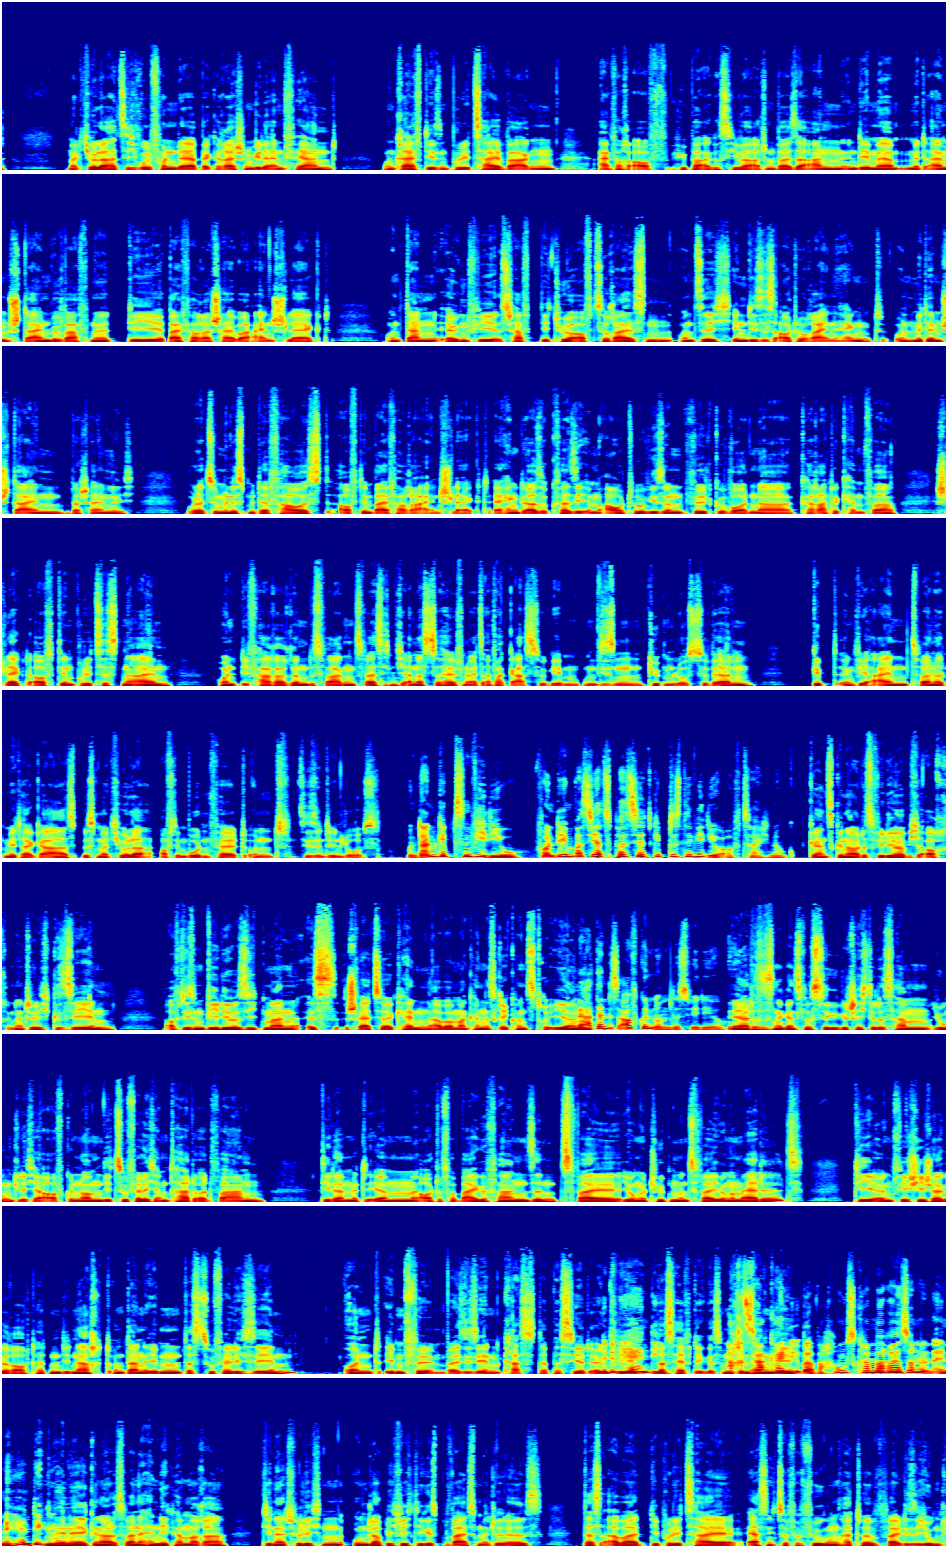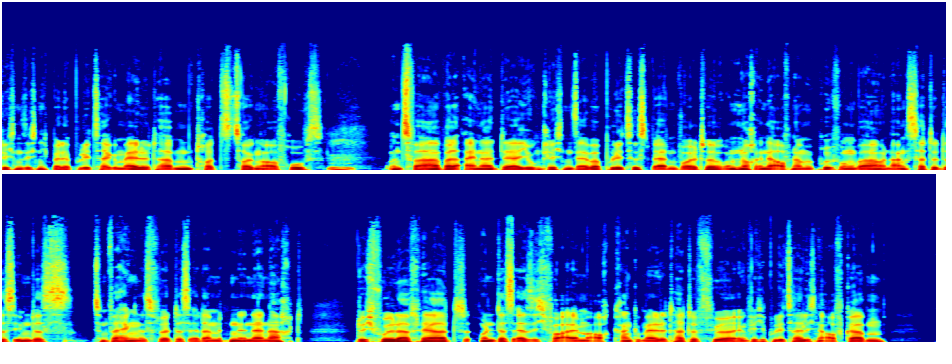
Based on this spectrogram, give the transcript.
Matjula hat sich wohl von der Bäckerei schon wieder entfernt und greift diesen Polizeiwagen einfach auf hyperaggressive Art und Weise an, indem er mit einem Stein bewaffnet die Beifahrerscheibe einschlägt und dann irgendwie es schafft, die Tür aufzureißen und sich in dieses Auto reinhängt und mit dem Stein wahrscheinlich oder zumindest mit der Faust auf den Beifahrer einschlägt. Er hängt also quasi im Auto wie so ein wild gewordener Karatekämpfer, schlägt auf den Polizisten ein und die Fahrerin des Wagens weiß sich nicht anders zu helfen, als einfach Gas zu geben, um diesen Typen loszuwerden. Mhm. Gibt irgendwie ein, 200 Meter Gas, bis Matiola auf den Boden fällt und sie sind ihn los. Und dann gibt es ein Video. Von dem, was jetzt passiert, gibt es eine Videoaufzeichnung. Ganz genau. Das Video habe ich auch natürlich gesehen. Auf diesem Video sieht man, ist schwer zu erkennen, aber man kann es rekonstruieren. Wer hat denn das aufgenommen, das Video? Ja, das ist eine ganz lustige Geschichte. Das haben Jugendliche aufgenommen, die zufällig am Tatort waren die da mit ihrem Auto vorbeigefahren sind. Zwei junge Typen und zwei junge Mädels, die irgendwie Shisha geraucht hatten die Nacht und dann eben das zufällig sehen und eben filmen, weil sie sehen, krass, da passiert irgendwie was Heftiges mit Ach, dem Handy. Das war keine Überwachungskamera, sondern eine Handykamera. Nee, nee, genau, das war eine Handykamera, die natürlich ein unglaublich wichtiges Beweismittel ist, das aber die Polizei erst nicht zur Verfügung hatte, weil diese Jugendlichen sich nicht bei der Polizei gemeldet haben, trotz Zeugenaufrufs. Mhm. Und zwar, weil einer der Jugendlichen selber Polizist werden wollte und noch in der Aufnahmeprüfung war und Angst hatte, dass ihm das zum Verhängnis wird, dass er da mitten in der Nacht durch Fulda fährt und dass er sich vor allem auch krank gemeldet hatte für irgendwelche polizeilichen Aufgaben,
